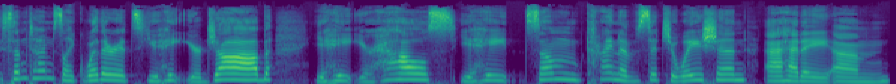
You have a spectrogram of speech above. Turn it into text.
sometimes, like, whether it's you hate your job, you hate your house, you hate some kind of situation. I had a, um,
